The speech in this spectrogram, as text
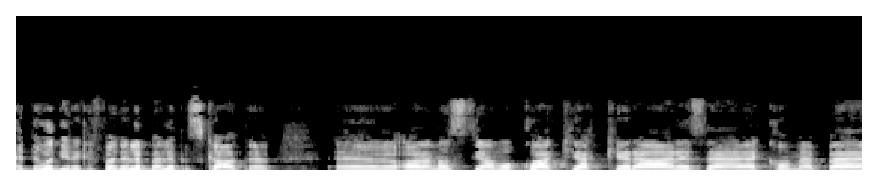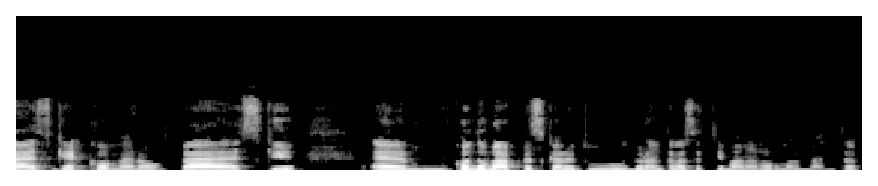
E devo dire che fai delle belle pescate. Eh, ora non stiamo qua a chiacchierare se è come peschi e come non peschi. Ehm, quando vai a pescare tu durante la settimana normalmente?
